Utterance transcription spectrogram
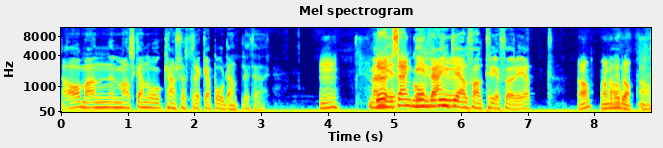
Ja, man, man ska nog kanske sträcka på ordentligt här. Mm. Men du, min, sen min rank ju... är i alla fall tre före ett. Ja, ja men ja, det är bra. Ja.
